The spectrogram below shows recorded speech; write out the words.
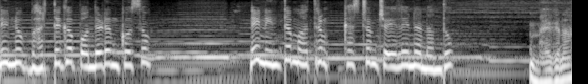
నిన్ను భర్తగా పొందడం కోసం నేను ఇంత మాత్రం కష్టం చేయలేనా నందు? మేఘనా?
